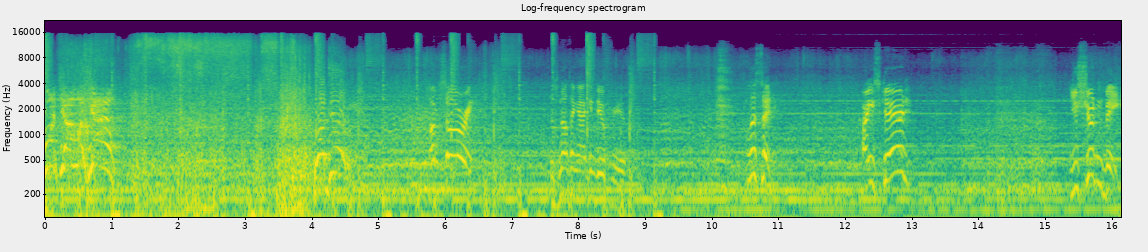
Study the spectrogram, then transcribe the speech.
Watch out! Watch out! What do? I'm sorry. There's nothing I can do for you. Listen. Are you scared? You shouldn't be.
